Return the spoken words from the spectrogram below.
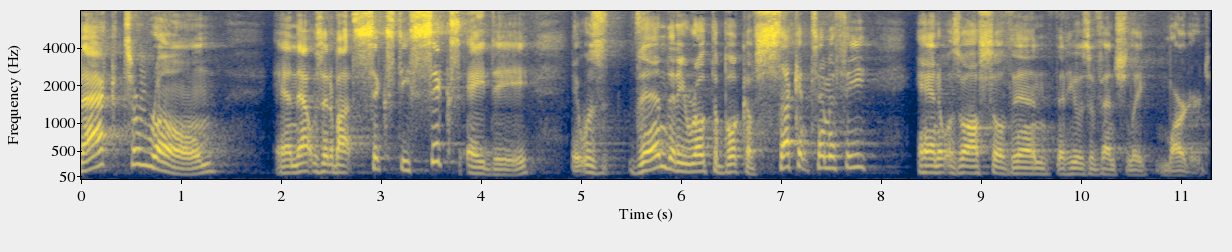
back to Rome, and that was at about 66 AD. It was then that he wrote the book of Second Timothy, and it was also then that he was eventually martyred.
